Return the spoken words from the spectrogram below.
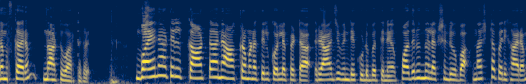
നമസ്കാരം നാട്ടുവാർത്തകൾ. വയനാട്ടിൽ കാട്ടാന ആക്രമണത്തിൽ കൊല്ലപ്പെട്ട രാജുവിന്റെ കുടുംബത്തിന് പതിനൊന്ന് ലക്ഷം രൂപ നഷ്ടപരിഹാരം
